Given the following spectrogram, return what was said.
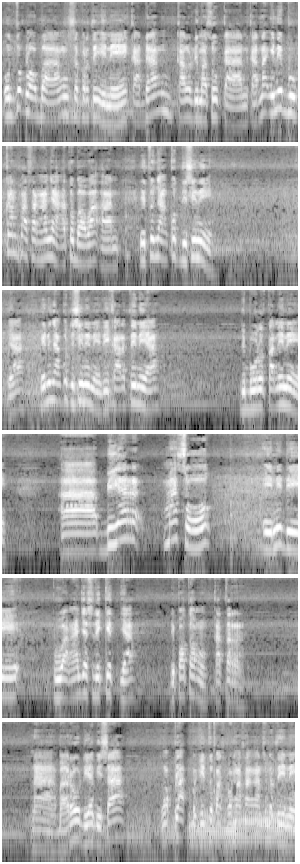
untuk lobang seperti ini kadang kalau dimasukkan karena ini bukan pasangannya atau bawaan itu nyangkut di sini. Ya ini nyangkut di sini nih di karet ini ya. Di bulutan ini. Uh, biar masuk ini dibuang aja sedikit ya. Dipotong cutter Nah, baru dia bisa ngeplak begitu pas pemasangan seperti ini.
